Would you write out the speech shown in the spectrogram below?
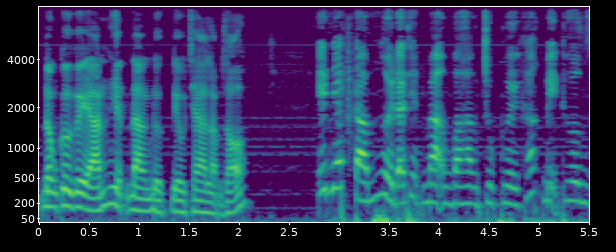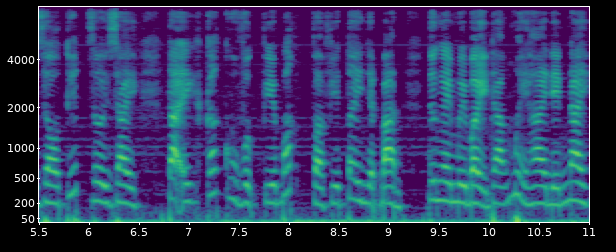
Động cơ gây án hiện đang được điều tra làm rõ. Ít nhất 8 người đã thiệt mạng và hàng chục người khác bị thương do tuyết rơi dày tại các khu vực phía Bắc và phía Tây Nhật Bản từ ngày 17 tháng 12 đến nay.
